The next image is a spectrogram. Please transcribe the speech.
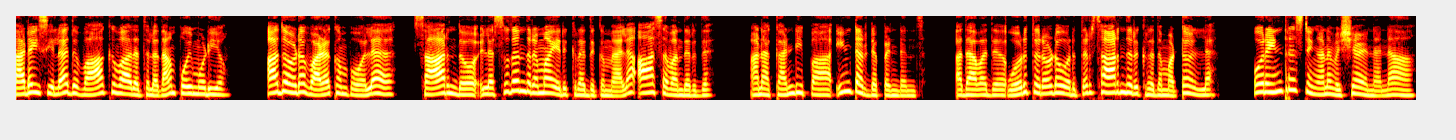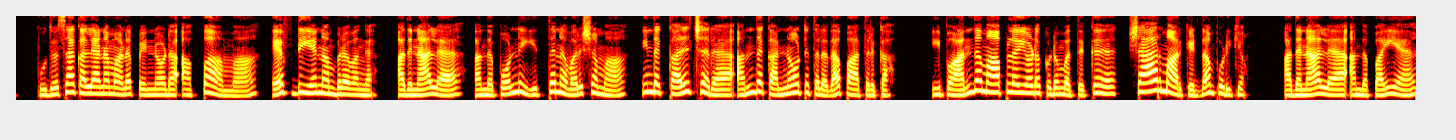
கடைசியில அது வாக்குவாதத்துல தான் போய் முடியும். அதோட வழக்கம் போல சார்ந்தோ இல்ல சுதந்திரமா இருக்கிறதுக்கு மேல ஆசை வந்துருது. ஆனா கண்டிப்பா இன்டர் டிபெண்டன்ஸ் அதாவது ஒருத்தரோட ஒருத்தர் சார்ந்து இருக்கிறது மட்டும் இல்ல. ஒரு இன்ட்ரெஸ்டிங்கான விஷயம் என்னன்னா புதுசா கல்யாணமான பெண்ணோட அப்பா அம்மா எஃப்டிய நம்புறவங்க. அதனால அந்த பொண்ணு இத்தனை வருஷமா இந்த கல்ச்சரை அந்த கண்ணோட்டத்துல தான் பாத்திருக்கா இப்போ அந்த மாப்பிள்ளையோட குடும்பத்துக்கு ஷேர் மார்க்கெட் தான் பிடிக்கும். அதனால அந்த பையன்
